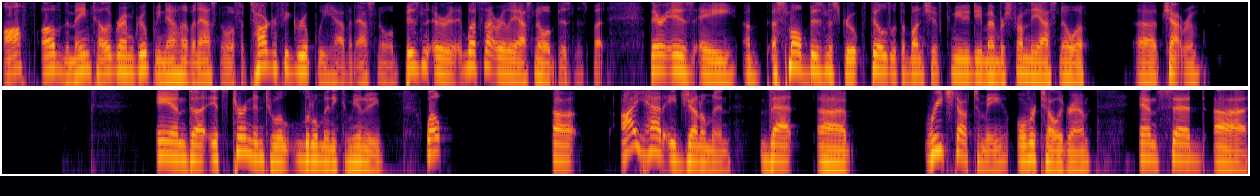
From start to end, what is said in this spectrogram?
off of the main Telegram group. We now have an Ask Noah photography group. We have an Ask Noah business, or well, it's not really Ask Noah business, but there is a, a, a small business group filled with a bunch of community members from the Ask Noah uh, chat room and uh, it's turned into a little mini community. Well, uh, I had a gentleman that uh, reached out to me over Telegram and said, uh,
